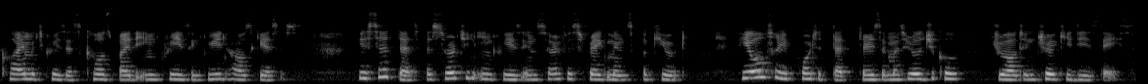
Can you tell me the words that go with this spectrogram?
climate crisis caused by the increase in greenhouse gases. He said that a certain increase in surface fragments occurred. He also reported that there is a meteorological drought in Turkey these days.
